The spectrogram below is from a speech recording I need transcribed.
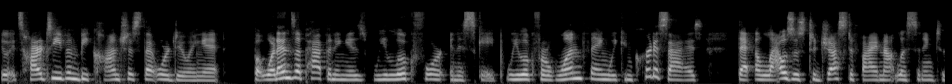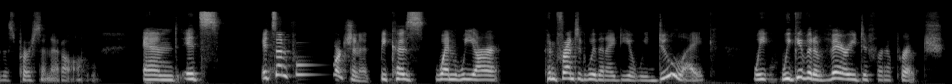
It's hard to even be conscious that we're doing it. But what ends up happening is we look for an escape. We look for one thing we can criticize that allows us to justify not listening to this person at all. And it's it's unfortunate because when we are confronted with an idea we do like, we we give it a very different approach.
